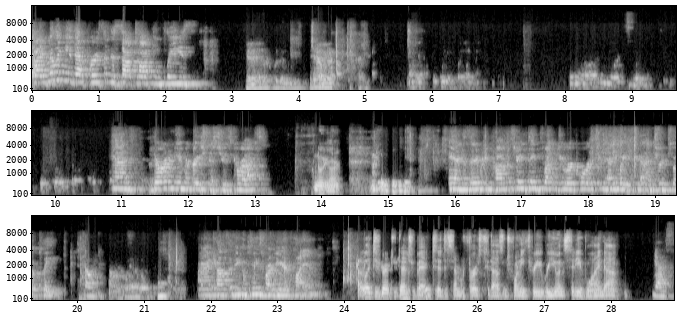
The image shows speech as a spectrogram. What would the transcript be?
I really need that person to stop talking, please. And there aren't any immigration issues, correct? No, Your Honor. And has anybody promised you anything, threatened you or coerced you in any way you to enter into a plea? No. All right, counsel, if you can please run to your client. I'd like to direct your attention back to December 1st, 2023. Were you in the city of Wyandotte? Yes.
